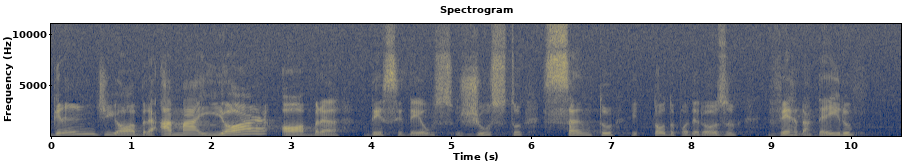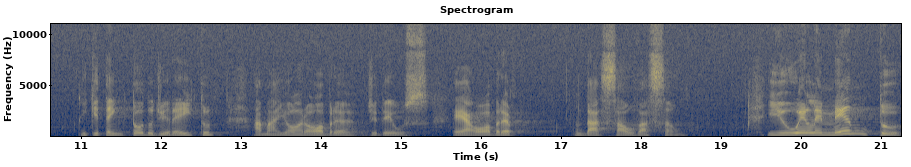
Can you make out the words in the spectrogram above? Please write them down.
grande obra, a maior obra desse Deus justo, santo e todo-poderoso, verdadeiro e que tem todo o direito, a maior obra de Deus é a obra da salvação. E o elemento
